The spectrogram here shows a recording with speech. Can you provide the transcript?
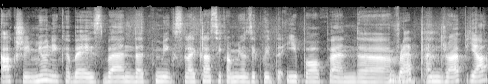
actually Munich based band that mix like classical music with the hip hop and uh, rap? and rap yeah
